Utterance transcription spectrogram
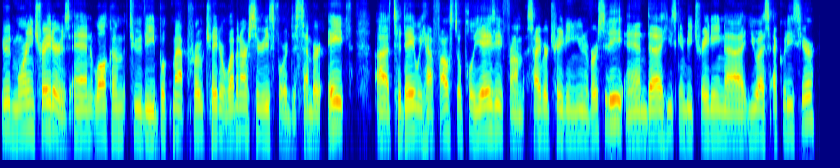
Good morning, traders, and welcome to the Bookmap Pro Trader webinar series for December 8th. Uh, today we have Fausto Pugliese from Cyber Trading University, and uh, he's going to be trading uh, U.S. equities here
